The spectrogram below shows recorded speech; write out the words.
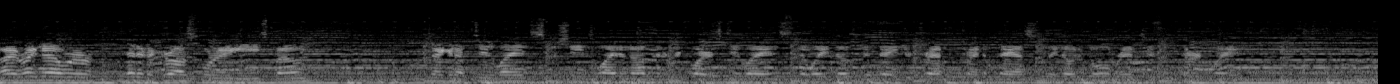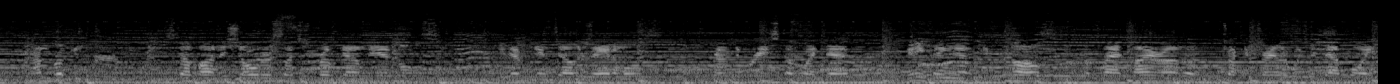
All right, right now we're headed across 480 eastbound. Taking up two lanes. This machine's wide enough that it requires two lanes. That way it doesn't endanger traffic trying to pass. So they know to go over into the third lane. I'm looking for stuff on the shoulder, such as broke down vehicles. You never can tell there's animals, road debris, stuff like that. Anything that could cause a flat tire on the truck and trailer, which at that point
